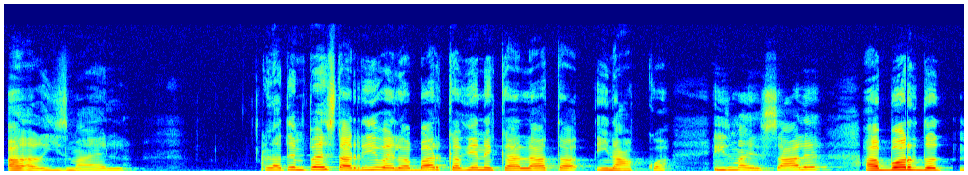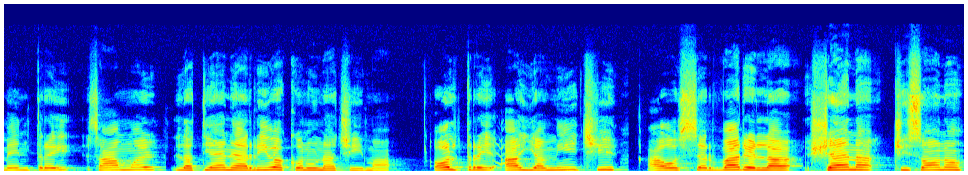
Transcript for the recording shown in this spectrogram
a Ismael. La tempesta arriva e la barca viene calata in acqua. Ismael sale a bordo mentre Samuel la tiene a riva con una cima. Oltre agli amici a osservare la scena ci sono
